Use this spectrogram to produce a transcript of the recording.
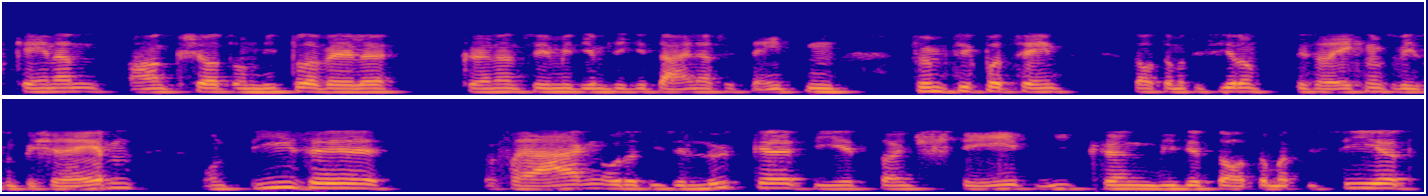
Scannen angeschaut und mittlerweile können Sie mit Ihrem digitalen Assistenten 50 Prozent der Automatisierung des Rechnungswesens beschreiben. Und diese Fragen oder diese Lücke, die jetzt da entsteht, wie, können, wie wird da automatisiert,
